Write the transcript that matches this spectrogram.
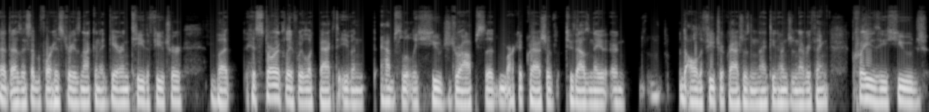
as I said before, history is not going to guarantee the future. But historically, if we look back to even absolutely huge drops, the market crash of 2008 and all the future crashes in 1900 and everything, crazy, huge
